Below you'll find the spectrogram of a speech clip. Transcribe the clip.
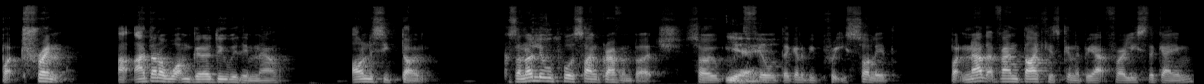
But Trent, I, I don't know what I'm gonna do with him now. I honestly don't, because I know Liverpool signed Gravenberch, so Yeah. midfield they're going to be pretty solid. But now that Van Dijk is going to be out for at least the game,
